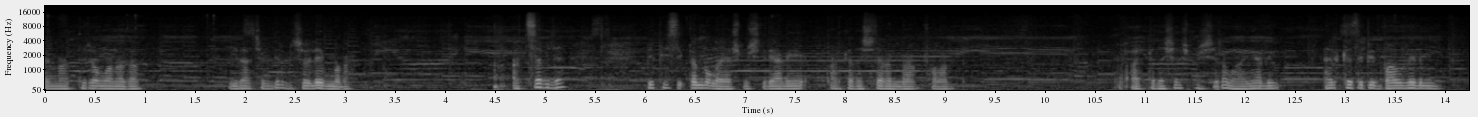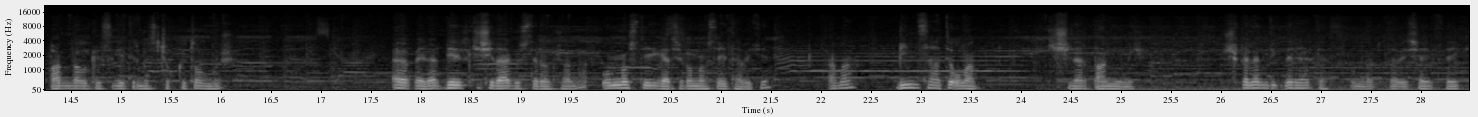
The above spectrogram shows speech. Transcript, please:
Envanteri olan adam hile açabilir mi? Söyleyin bana. Açsa bile bir pislikten dolayı açmıştır yani arkadaşlarından falan. Arkadaş açmıştır ama yani herkese bir Valve'nin ban dalgası getirmesi çok kötü olmuş. Evet beyler bir kişi daha gösteriyorum şu anda. Onnos değil gerçek Onnos değil tabii ki. Ama bin saati olan kişiler ban yemiş. Şüphelendikleri herkes. Bunlar tabii şey fake.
